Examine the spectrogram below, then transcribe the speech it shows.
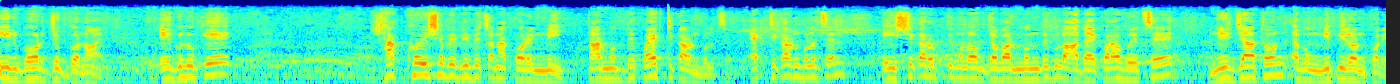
নির্ভরযোগ্য নয়। এগুলোকে সাক্ষ্য হিসেবে বিবেচনা করেননি। তার মধ্যে কয়েকটি কারণ বলেছেন। একটি কারণ বলেছেন, এই স্বীকারোক্তিমূলক জবানবন্দিগুলো আদায় করা হয়েছে নির্যাতন এবং নিপীড়ন করে।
